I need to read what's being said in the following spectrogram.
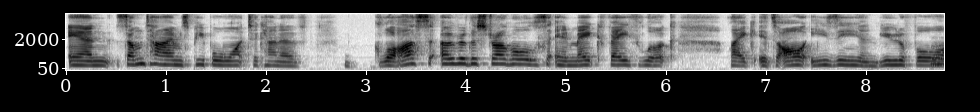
and sometimes people want to kind of gloss over the struggles and make faith look like it's all easy and beautiful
